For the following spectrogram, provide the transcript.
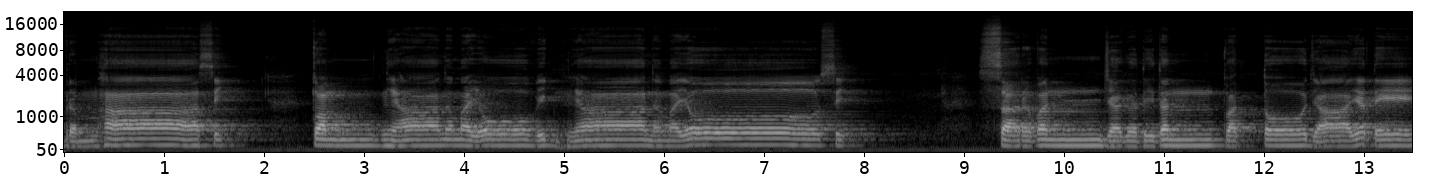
ब्रह्मासि। त्वं ज्ञानमयो विज्ञानमयोऽसि। सर्वं जगदिदं त्वत्तो जायते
